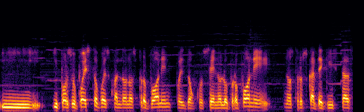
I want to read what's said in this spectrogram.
Y, por supuesto, pues cuando nos proponen, pues don José nos lo propone, nuestros catequistas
